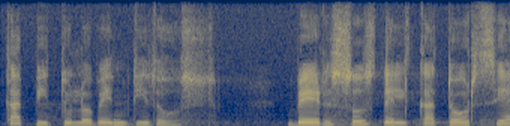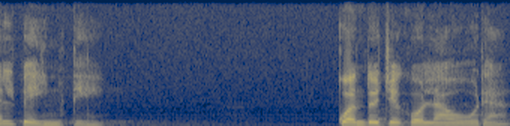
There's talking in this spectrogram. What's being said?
capítulo 22, versos del 14 al 20. Cuando llegó la hora,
